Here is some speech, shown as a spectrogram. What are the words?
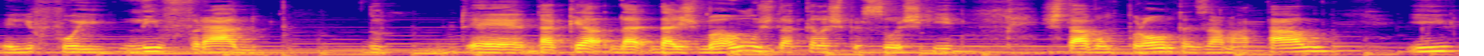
ele foi livrado do, é, daquela, da, das mãos daquelas pessoas que estavam prontas a matá-lo e,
